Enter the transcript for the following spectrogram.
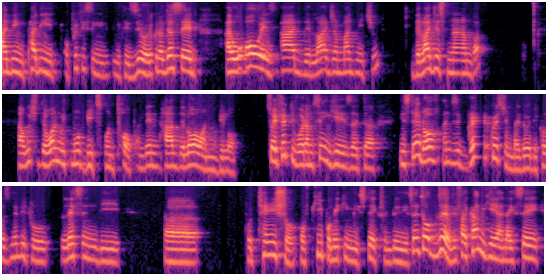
adding, padding it or prefixing it with a zero, you could have just said, I will always add the larger magnitude, the largest number, uh, which is the one with more bits on top, and then have the lower one below. So effectively, what I'm saying here is that uh, instead of, and it's a great question, by the way, because maybe to lessen the uh, potential of people making mistakes when doing this. So observe, if I come here and I say,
